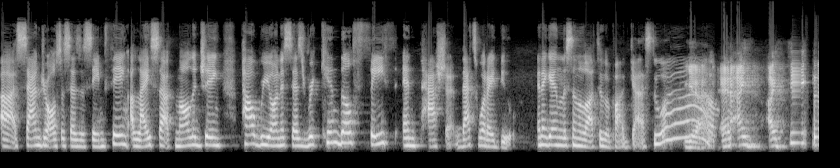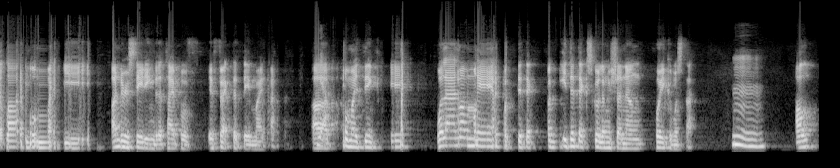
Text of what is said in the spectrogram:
Uh, Sandra also says the same thing. Eliza acknowledging. Pau Briona says, rekindle faith and passion. That's what I do. And again, listen a lot to the podcast. Wow. Yeah. And I, I think that a lot of people might be understating the type of effect that they might have. Uh, yeah. People might think, eh, wala namang mangyayari pag, pag ite-text ko lang siya ng, hoy, kumusta? Mm. I'll,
